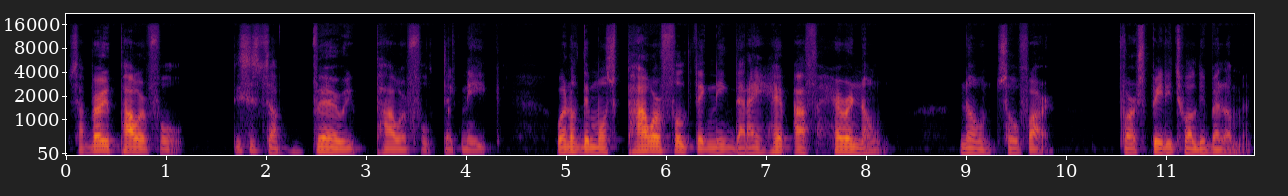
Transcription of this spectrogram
It's a very powerful, this is a very powerful technique. One of the most powerful technique that I have I've ever known known so far for spiritual development.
